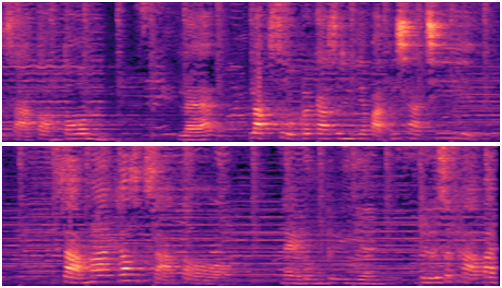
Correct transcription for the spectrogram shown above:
ศึกษาตอนต้น และหลักสูตรประกาศนียบัตรวิชาชีพ สามารถเข้าศึกษาต่อ ในโรงเรียน หรือสถาบัน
